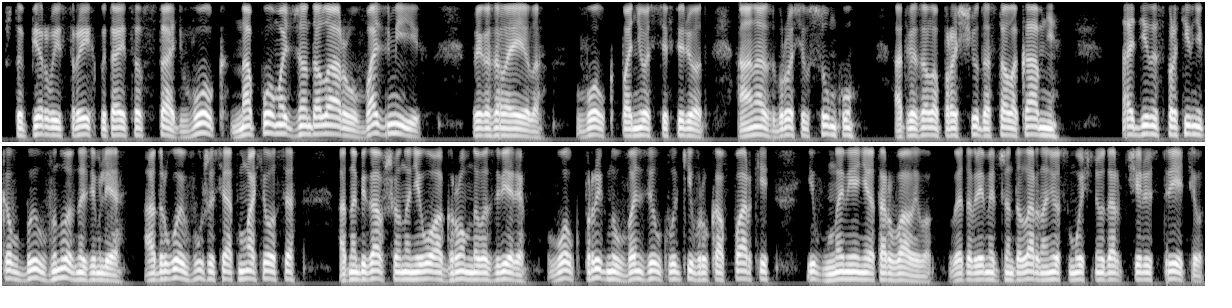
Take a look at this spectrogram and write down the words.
что первый из троих пытается встать. «Волк, на помощь Джандалару! Возьми их!» — приказала Эйла. Волк понесся вперед, а она, сбросив сумку, отвязала прощу, достала камни. Один из противников был вновь на земле, а другой в ужасе отмахивался от набегавшего на него огромного зверя. Волк, прыгнув, вонзил клыки в рукав парки и в мгновение оторвал его. В это время Джандалар нанес мощный удар в челюсть третьего.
